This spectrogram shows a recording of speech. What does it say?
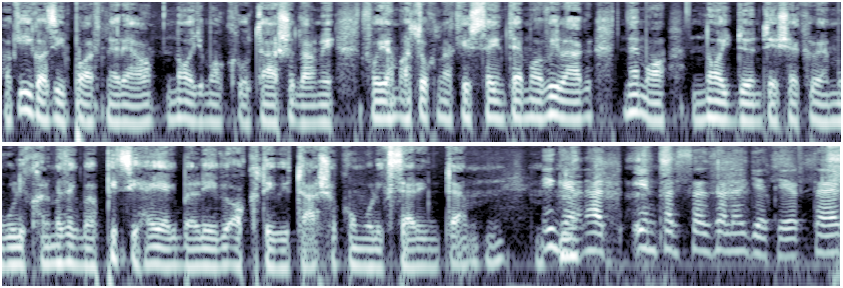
aki igazi partnere a nagy makró társadalmi folyamatoknak, és szerintem a világ nem a nagy döntésekről múlik, hanem ezekben a pici helyekben lévő aktivitásokon múlik szerintem. Igen, hát én persze ezzel egyetértek.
